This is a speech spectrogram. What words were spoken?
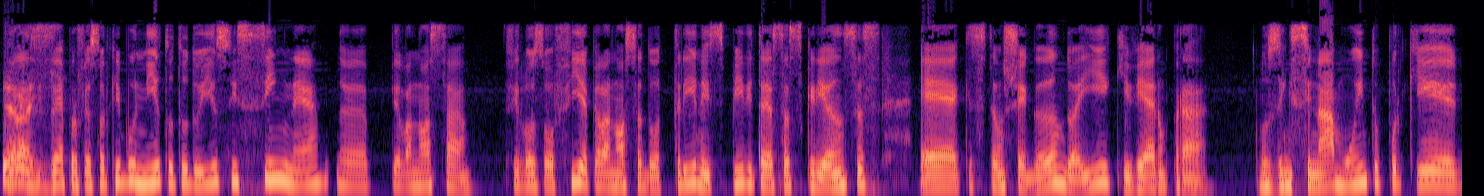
pois é, professor, que bonito tudo isso. E sim, né, uh, pela nossa filosofia, pela nossa doutrina espírita, essas crianças é, que estão chegando aí, que vieram para nos ensinar muito, porque,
